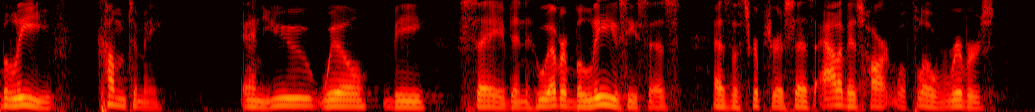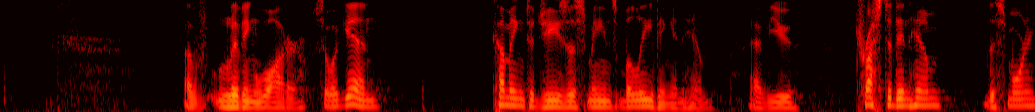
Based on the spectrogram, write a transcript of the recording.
Believe, come to me, and you will be saved. And whoever believes, he says, as the scripture says, out of his heart will flow rivers of living water. So again, coming to Jesus means believing in him. Have you trusted in him this morning?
